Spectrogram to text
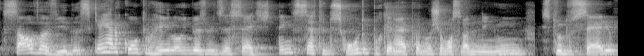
salva vidas. Quem era contra o Halo em 2017 tem certo desconto, porque na época não tinha mostrado nenhum estudo sério.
